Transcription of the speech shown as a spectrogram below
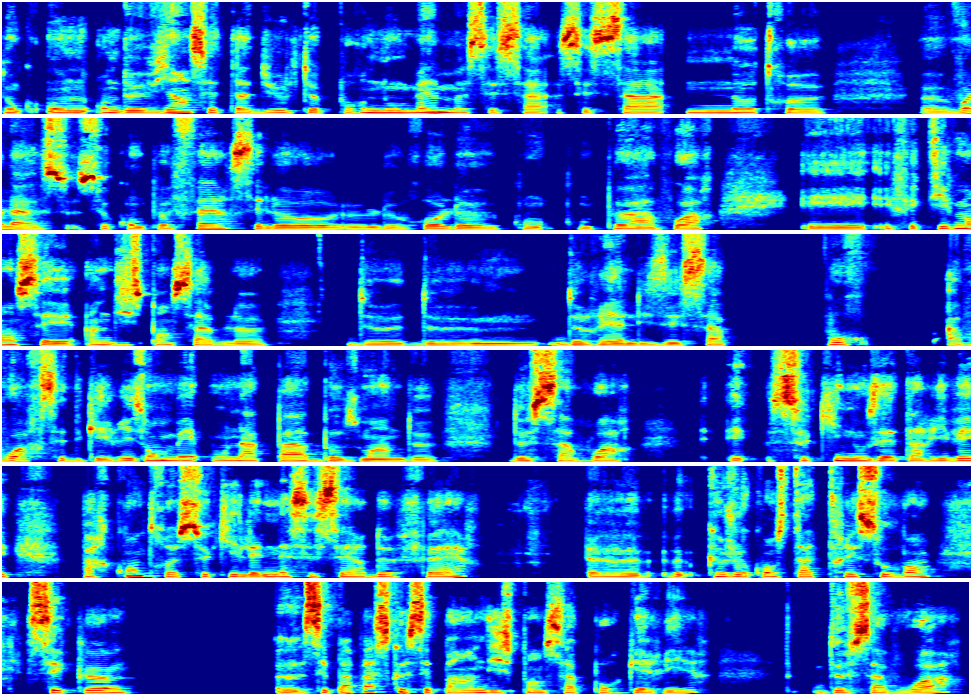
Donc, on, on devient cet adulte pour nous-mêmes. C'est ça, c'est ça notre euh, voilà, ce, qu'on peut faire, c'est le, le rôle qu'on peut avoir. Et effectivement, c'est indispensable de, de, de réaliser ça pour avoir cette guérison, mais on n'a pas besoin de, de savoir ce qui nous est arrivé. Par contre, ce qu'il est nécessaire de faire, euh, que je constate très souvent, c'est que euh, c'est pas parce que c'est pas indispensable pour guérir de savoir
